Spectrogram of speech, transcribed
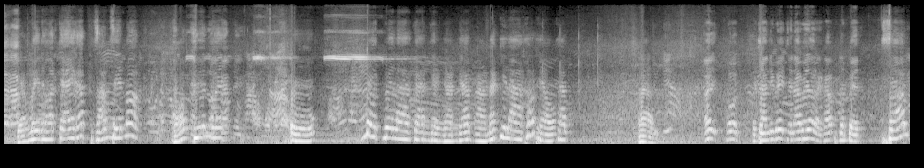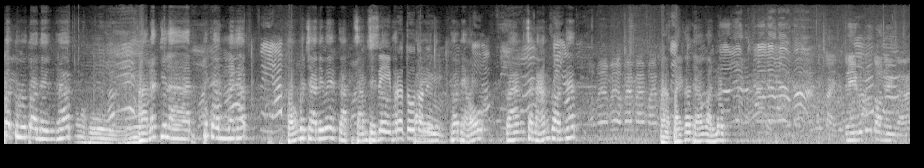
นะครับยังไม่ถอดใจครับสามเซนนอก ขอคืนเลยโอ้หมดเวลาการแข่งขันครับอ่านักกีฬาเข้าแถวครับอ่าเฮ้ยโทษอาจารย์นิเวศชนะไม่ได้หรอครับอาจารย์เป็ดสามประตูต่อหนึ่งครับโอ้โหอ่านักกีฬาทุกคนนะครับ ของประชานิเวศกับสามเซนนอกสี่ประตูต่อหนึ่งเข้าแถวกลางสนามก่อนครับอ่าไปเข้าแถวก่อนลูกสี่ประตูต่อหนึ่งนะ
